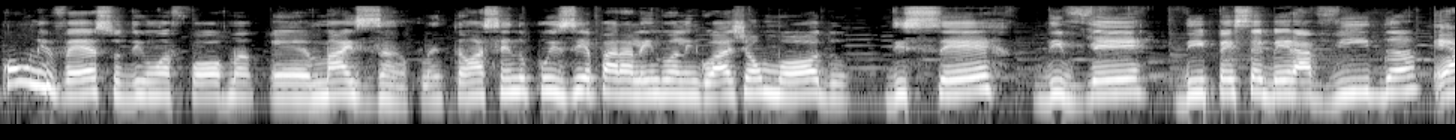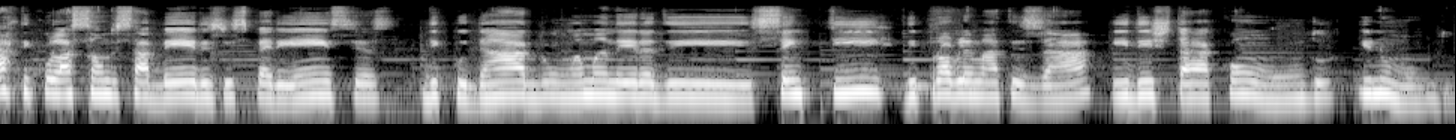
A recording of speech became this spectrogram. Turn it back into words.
com o universo de uma forma é, mais ampla. Então, a sendo poesia para além de uma linguagem é um modo de ser, de ver, de perceber a vida, é articulação de saberes, de experiências, de cuidado, uma maneira de sentir, de problematizar e de estar com o mundo e no mundo.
